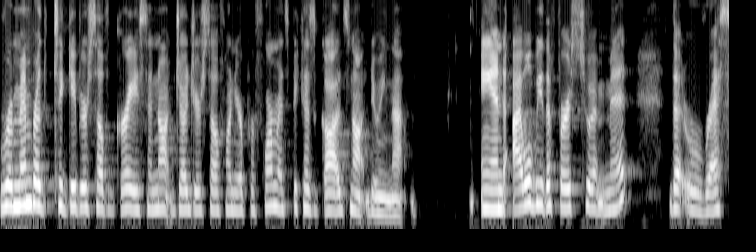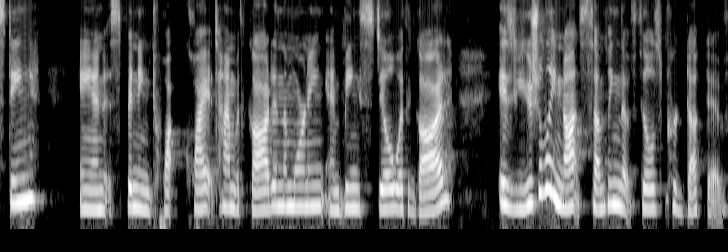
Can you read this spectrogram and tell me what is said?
remember to give yourself grace and not judge yourself on your performance because God's not doing that. And I will be the first to admit that resting and spending tw- quiet time with God in the morning and being still with God is usually not something that feels productive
